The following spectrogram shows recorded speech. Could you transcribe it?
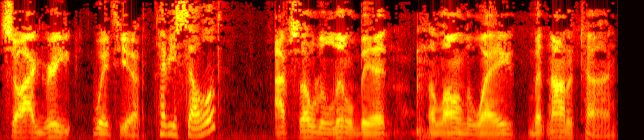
So I agree with you. Have you sold? I've sold a little bit along the way, but not a ton.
